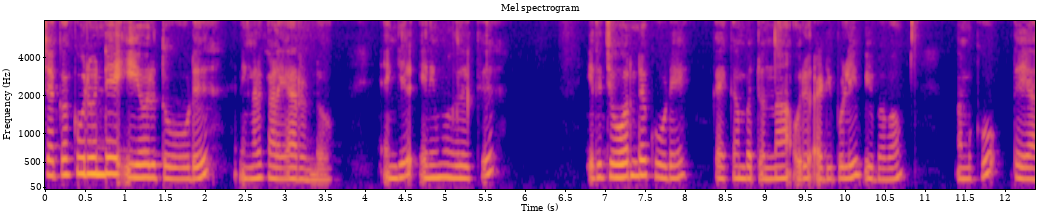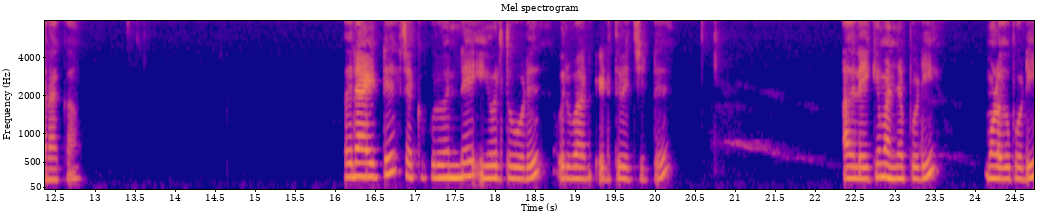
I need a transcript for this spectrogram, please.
ചക്കക്കുരുവിന്റെ ഈ ഒരു തോട് നിങ്ങൾ കളയാറുണ്ടോ? എങ്കിൽ ഇനി മുതൽക്ക് ഇത് ചോറിന്റെ കൂടെ കഴിക്കാൻ പറ്റുന്ന ഒരു അടിപൊളി വിഭവം നമുക്ക് തയ്യാറാക്കാം. അതിനായിട്ട് ചക്കക്കുരുവിന്റെ ഈ ഒരു തോട് ഒരുപാട് എടുത്തു വെച്ചിട്ട് അതിലേക്ക് മഞ്ഞൾപ്പൊടി മുളക് പൊടി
